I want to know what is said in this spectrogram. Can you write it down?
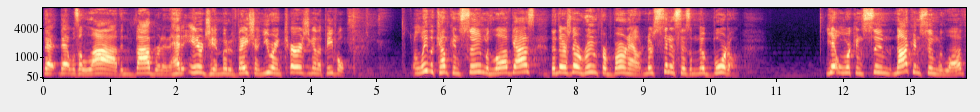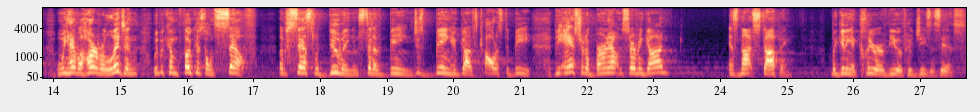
that, that was alive and vibrant and had energy and motivation. And you were encouraging other people. When we become consumed with love, guys, then there's no room for burnout, no cynicism, no boredom. Yet when we're consumed, not consumed with love, when we have a heart of religion, we become focused on self, obsessed with doing instead of being, just being who God's called us to be. The answer to burnout and serving God is not stopping, but getting a clearer view of who Jesus is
